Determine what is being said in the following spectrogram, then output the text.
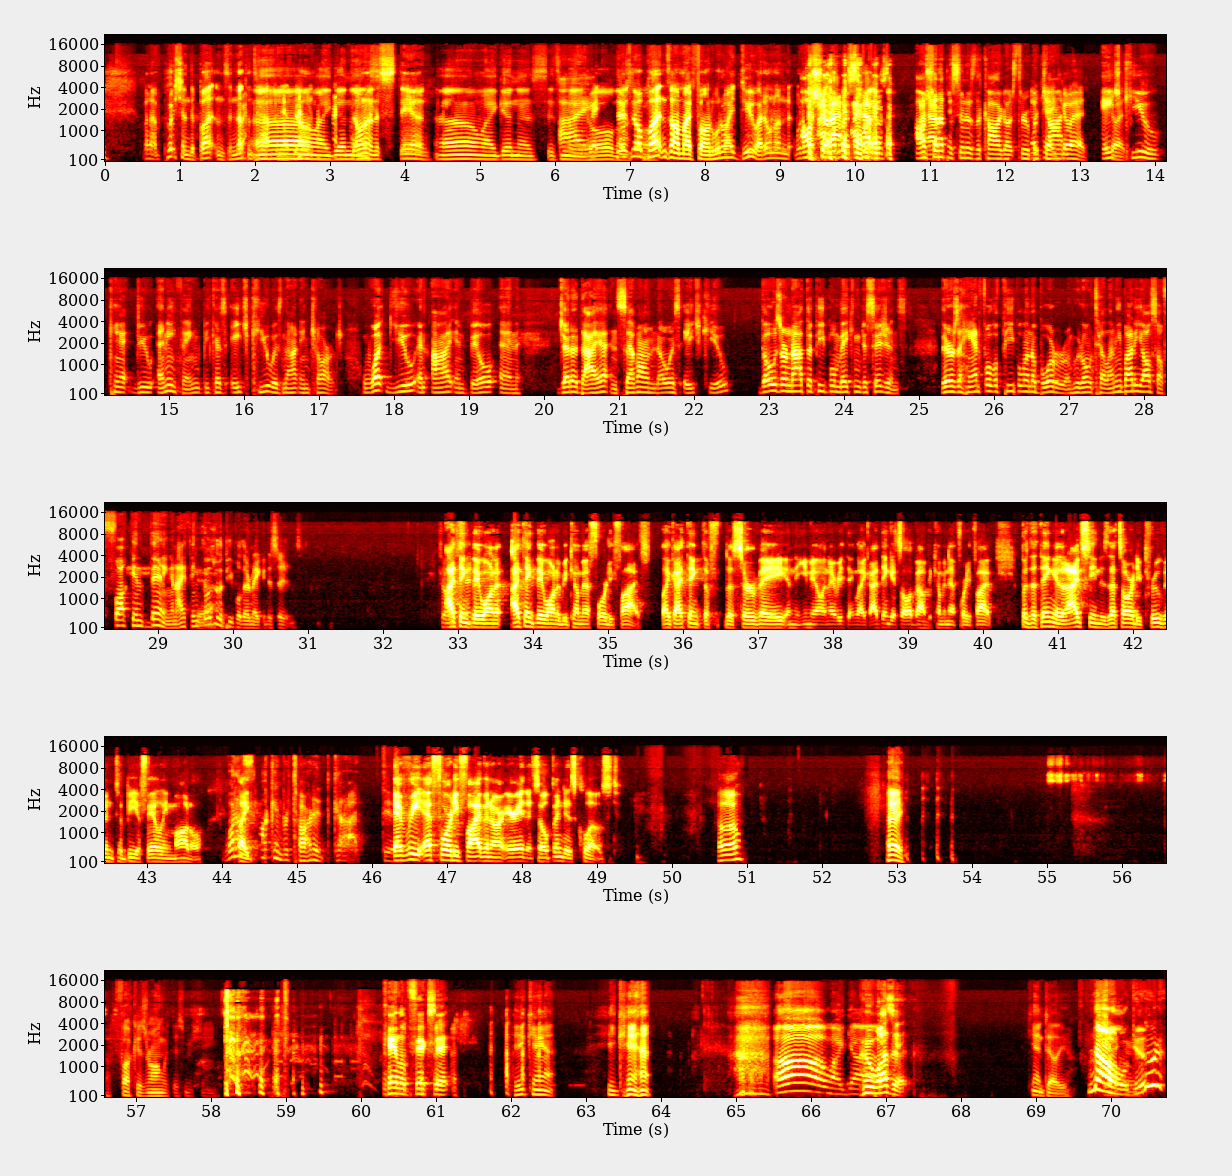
But I'm pushing the buttons and nothing's happening. Oh my goodness. don't understand. Oh my goodness. It's me. I- Wait, Hold There's on, no hold buttons on my phone. What do I do? I don't. Un- what do I'll I- shut I up as soon I have- as I'll I shut up as soon as the caller goes through. But Okay, John, go ahead. ahead. HQ can't do anything because HQ is not in charge. What you and I and Bill and Jedediah and Sevan Noah's HQ, those are not the people making decisions. There's a handful of people in a boardroom who don't tell anybody else a fucking thing. And I think those are the people that are making decisions. So I think they want to. I think they want to become F forty five. Like I think the the survey and the email and everything. Like I think it's all about becoming F forty five. But the thing that I've seen is that's already proven to be a failing model. What a Like- fucking retarded God, dude. Every F forty five in our area that's opened is closed. Hello? Hey. the fuck is wrong with this machine? Caleb, fix it. He can't. He can't. Oh my god. Who was it? Can't tell you. No, dude.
